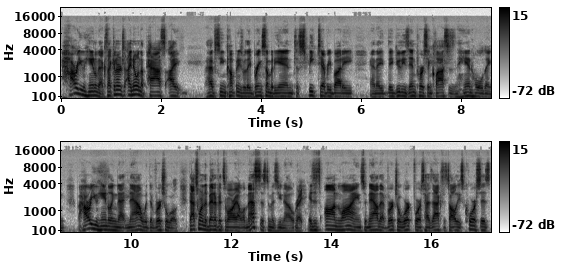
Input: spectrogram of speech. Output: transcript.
how are you handling that? Because I can understand, I know in the past I have seen companies where they bring somebody in to speak to everybody and they, they do these in-person classes and hand holding but how are you handling that now with the virtual world that's one of the benefits of our lms system as you know Right. is it's online so now that virtual workforce has access to all these courses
